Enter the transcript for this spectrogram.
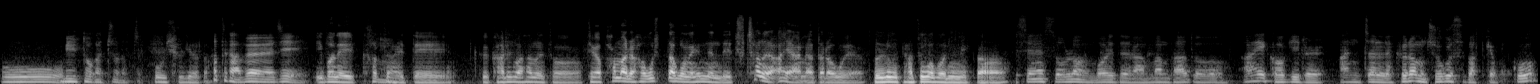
오, 밀도가 줄었죠 오, 신기하다. 커트 가벼워야지 이번에 카트 음. 할 때 그 가르마 하면서 제가 파마를 하고 싶다고는 했는데 추천을 아예 안 하더라고요. 볼륨이 다 죽어버리니까. SNS 올라오는 머리들 앞만 봐도 아예 거기를 안 잘라 그러면 죽을 수밖에 없고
